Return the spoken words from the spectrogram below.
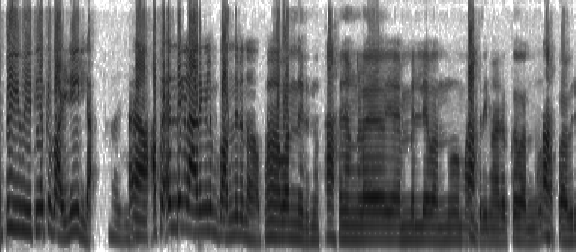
ഇപ്പൊ ഈ വീട്ടിലേക്ക് വഴിയില്ല. അപ്പൊ എന്തെങ്കിലും ആരെങ്കിലും വന്നിരുന്നോ? ആ വന്നിരുന്നു. ഞങ്ങളെ എം എൽ എ വന്നു മന്ത്രിമാരൊക്കെ വന്നു. അപ്പൊ അവർ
